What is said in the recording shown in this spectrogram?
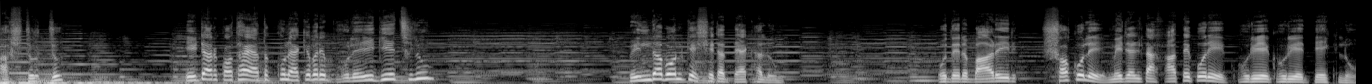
আশ্চর্য! এটার কথা এতক্ষণ একেবারে ভুলেই গিয়েছিলুম। বৃন্দাবনকে সেটা দেখালুম। ওদের বাড়ির সকলে মেডেলটা হাতে করে ঘুরিয়ে ঘুরিয়ে দেখল।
